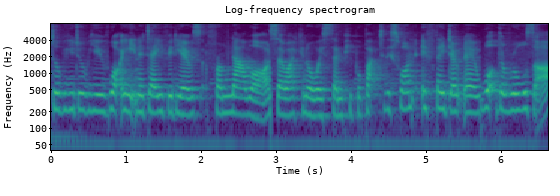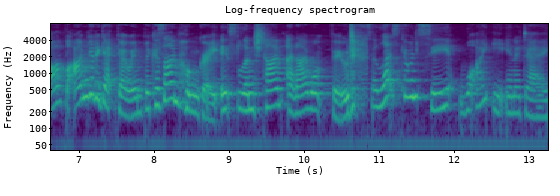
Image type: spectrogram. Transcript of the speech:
WW What I Eat in a Day videos from now on. So so I can always send people back to this one if they don't know what the rules are. But I'm gonna get going because I'm hungry. It's lunchtime and I want food. So let's go and see what I eat in a day.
